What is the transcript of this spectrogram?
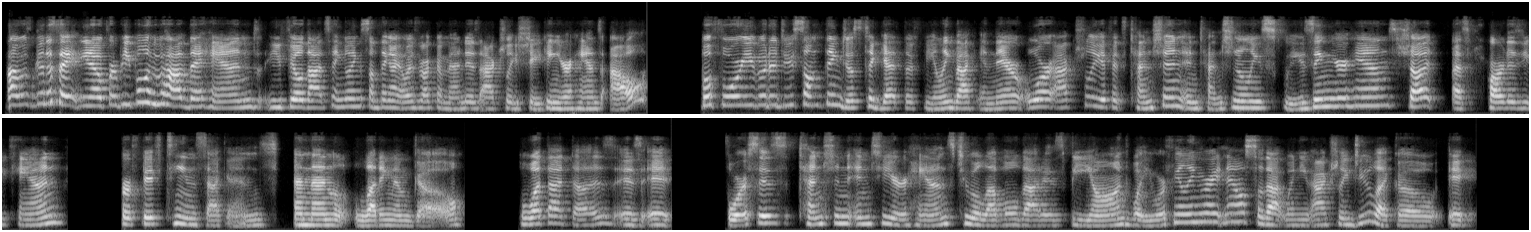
I was gonna say, you know, for people who have the hand, you feel that tingling, something I always recommend is actually shaking your hands out before you go to do something just to get the feeling back in there. Or actually, if it's tension, intentionally squeezing your hands shut as hard as you can for 15 seconds and then letting them go. What that does is it forces tension into your hands to a level that is beyond what you are feeling right now, so that when you actually do let go, it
